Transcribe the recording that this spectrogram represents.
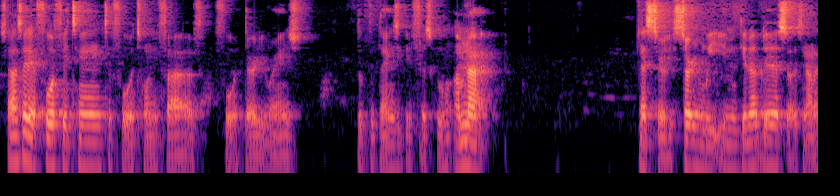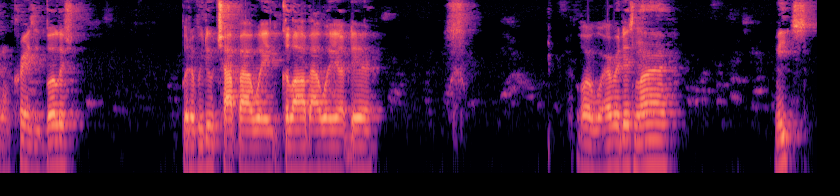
So I say that 415 to 425, 430 range. Look for things to get physical. I'm not necessarily certain we even get up there, so it's not like I'm crazy bullish. But if we do chop our way, glob our way up there, or wherever this line meets,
